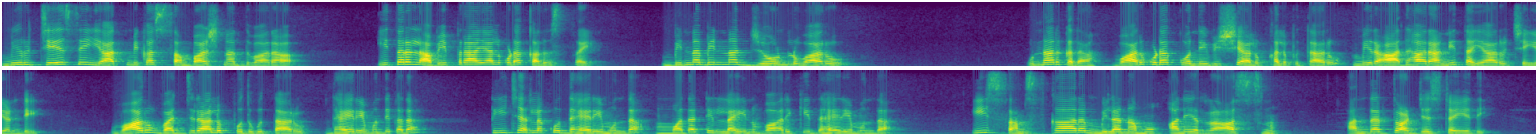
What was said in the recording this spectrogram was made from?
మీరు చేసే ఆత్మిక సంభాషణ ద్వారా ఇతరుల అభిప్రాయాలు కూడా కలుస్తాయి. భిన్న భిన్న జోన్లు వారు ఉన్నారు కదా వారు కూడా కొన్ని విషయాలు కలుపుతారు. మీరు ఆధారాన్ని తయారు చేయండి. వారు వజ్రాలు పొదుగుతారు. ధైర్యం ఉంది కదా? టీచర్లకు ధైర్యం ఉందా? మొదటి లైన్ వారికి ధైర్యం ఉందా? ఈ సంస్కార మిలనము అనే రాస్ను అందరితో అడ్జస్ట్ అయ్యేది.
